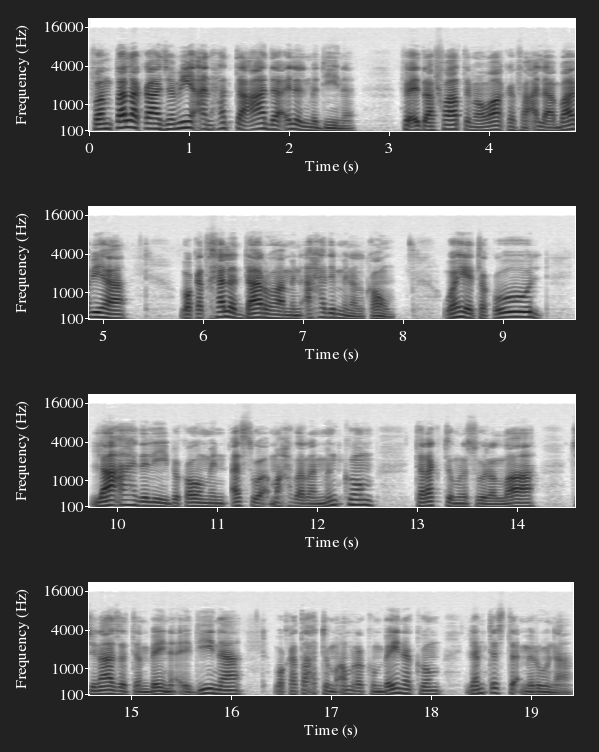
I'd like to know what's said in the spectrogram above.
فانطلقا جميعا حتى عاد إلى المدينة. فإذا فاطمة واقفة على بابها وقد خلت دارها من أحد من القوم. وهي تقول لا عهد لي بقوم أسوأ محضرا منكم. تركتم رسول الله جنازة بين أيدينا وقطعتم أمركم بينكم لم تستأمرونا.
